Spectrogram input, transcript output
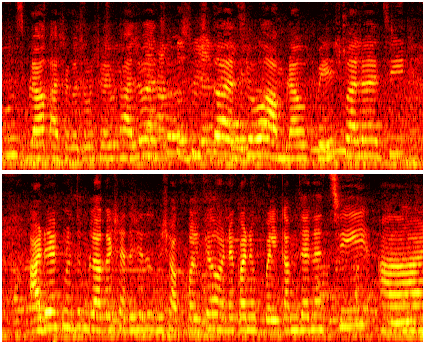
মুস ব্লগ আশা করি তোমরা সবাই ভালো আছো সুস্থ আছো আমরাও বেশ ভালো আছি। আরও এক নতুন ব্লগের সাথে সাথে তুমি সকলকে অনেক অনেক ওয়েলকাম জানাচ্ছি। আর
